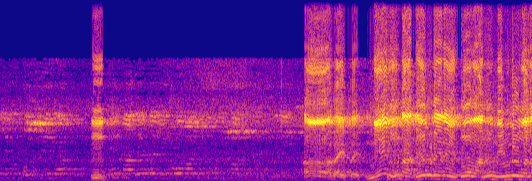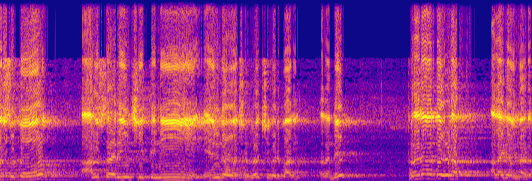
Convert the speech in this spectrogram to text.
నీకు కలుగునీగా ఉమ్. నేను నా దేవుడైన యెహోవాను ఆ, రైట్ రైట్ నేను నా దేవుడైన యహోవాను నిండు మనస్సుతో అనుసరించి తిని ఎనిమిదో వచనంలో చివరి భాగం. కదండి ప్రజలతో కూడా అలాగే ఉన్నాడు.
